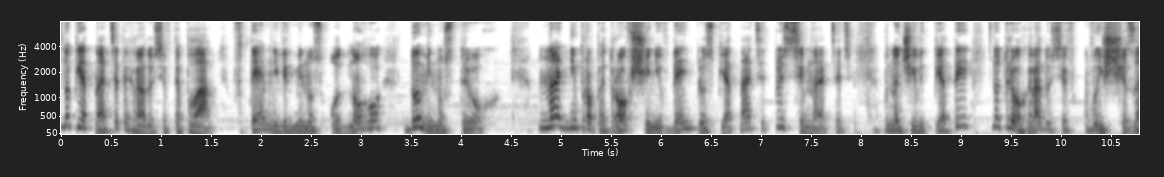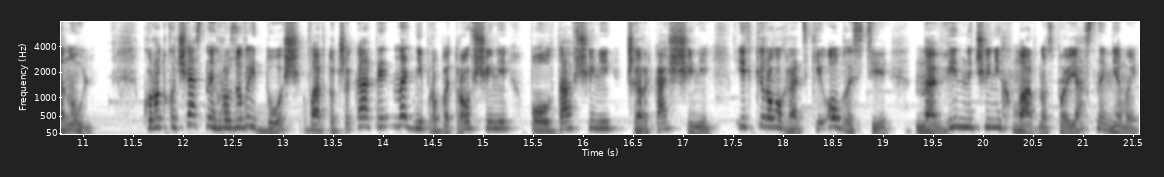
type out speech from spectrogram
до 15 градусів тепла, в темні від мінус 1 до мінус 3. На Дніпропетровщині в день плюс 15 плюс 17, вночі від 5 до 3 градусів вище за нуль. Короткочасний грозовий дощ варто чекати на Дніпропетровщині, Полтавщині, Черкащині і в Кіровоградській області. На Вінниччині хмарно з проясненнями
